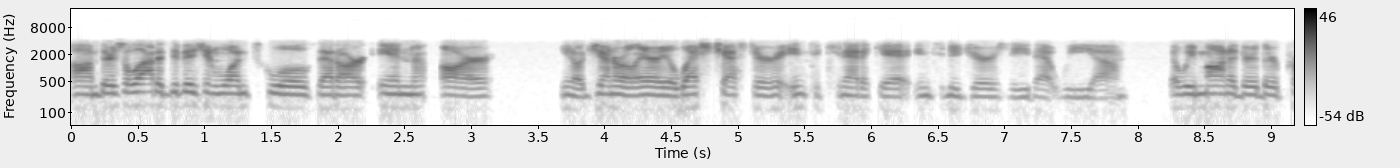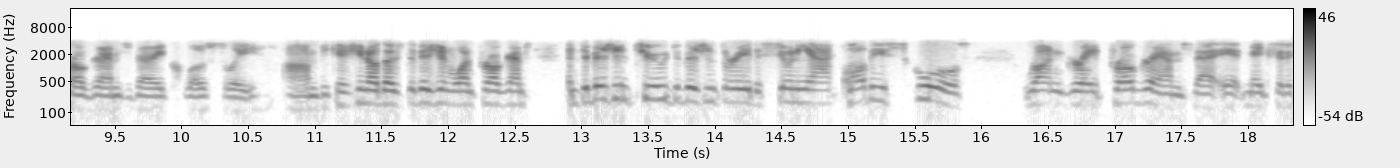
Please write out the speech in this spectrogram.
Um, there's a lot of Division One schools that are in our, you know, general area, Westchester, into Connecticut, into New Jersey, that we um, that we monitor their programs very closely um, because you know those Division One programs and Division Two, Division Three, the SUNYAC, all these schools run great programs that it makes it a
